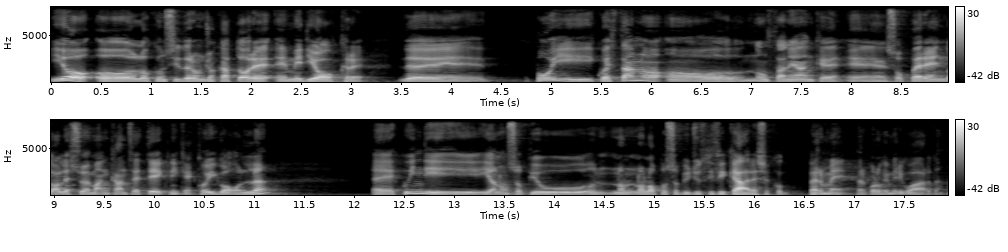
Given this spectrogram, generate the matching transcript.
io oh, lo considero un giocatore eh, mediocre. Eh, poi quest'anno oh, non sta neanche eh, sopperendo alle sue mancanze tecniche coi gol. E quindi io non so più, non, non lo posso più giustificare seco- per me, per quello che mi riguarda.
